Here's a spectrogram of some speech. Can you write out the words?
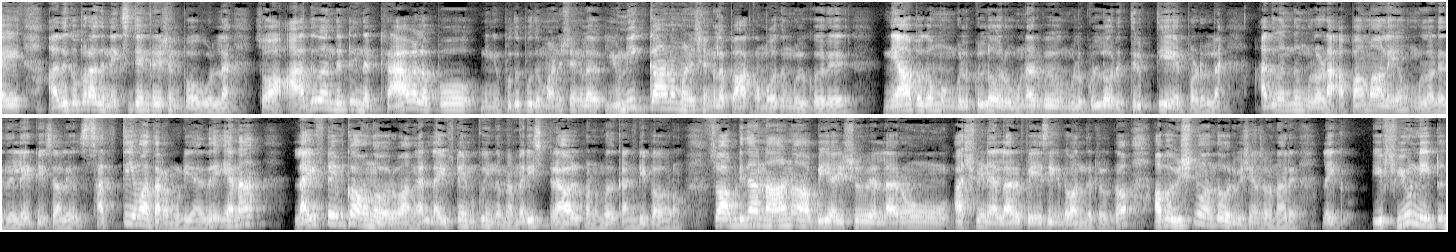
ஆகி அதுக்கப்புறம் அது நெக்ஸ்ட் ஜென்ரேஷன் போகும்ல. ஸோ அது வந்துட்டு இந்த ட்ராவல் அப்போது நீங்கள் புது புது மனுஷங்களை யுனிக்கான மனுஷங்களை பார்க்கும்போது உங்களுக்கு ஒரு ஞாபகம் உங்களுக்குள்ள ஒரு உணர்வு உங்களுக்குள்ள ஒரு திருப்தி ஏற்படும்ல. அது வந்து உங்களோட அப்பா அம்மாலையும் உங்களோட ரிலேட்டிவ்ஸாலையும் சத்தியமாக தர முடியாது. ஏன்னா லைஃப் டைமுக்கும் அவங்க வருவாங்க. லைஃப் டைமுக்கும் இந்த மெமரிஸ் ட்ராவல் பண்ணும்போது கண்டிப்பாக வரும். ஸோ அப்படி தான் நானும் அபி ஐஷு எல்லாரும் அஸ்வின் எல்லாரும் பேசிக்கிட்டு வந்துட்டு இருந்தோம். அப்போ விஷ்ணு வந்து ஒரு விஷயம் சொன்னார். Like if you need to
